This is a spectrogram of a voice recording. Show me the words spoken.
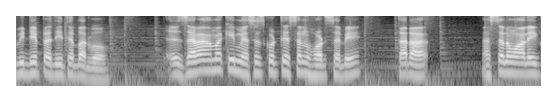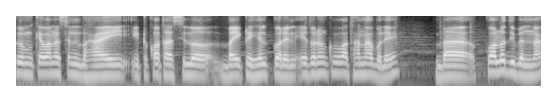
পিডিএফটা দিতে পারব। যারা আমাকে মেসেজ করতে চান হোয়াটসঅ্যাপে, তারা, আসসালামু আলাইকুম, কেমন আছেন ভাই? একটু কথা ছিল বা একটু হেল্প করেন। এ ধরনের কথা না বলে বা কলও দিবেন না।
